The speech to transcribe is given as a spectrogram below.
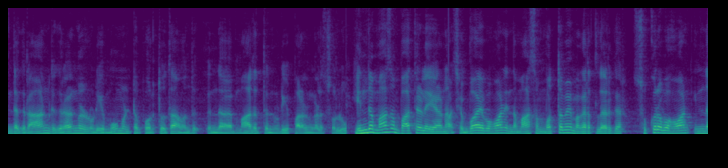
இந்த நான்கு கிரகங்களுடைய மூமெண்ட்டை பொறுத்து தான் வந்து இந்த மாதத்தினுடைய பலன்களை சொல்லுவோம். இந்த மாதம் பார்த்தலையான செவ்வாய் பகவான் இந்த மாதம் மொத்தமே மகரத்தில் இருக்கார். சுக்கிர பகவான் இந்த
